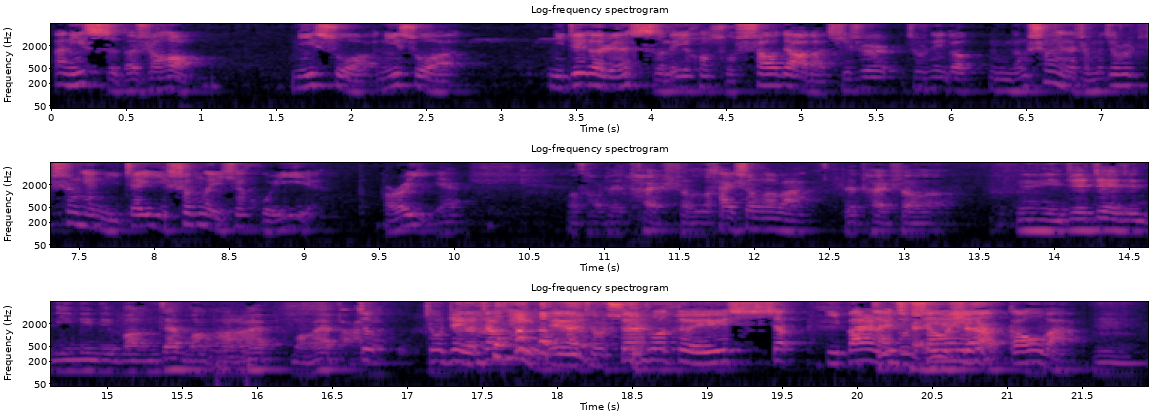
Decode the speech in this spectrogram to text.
那你死的时候，你所你所你这个人死了以后所烧掉的，其实就是那个你能剩下的什么，就是剩下你这一生的一些回忆而已。我操，这太深了，太深了吧？这太深了，你你这这这你你你往你再往往外往外拔拔，就就这个张馨予这个，就是虽然说对于相一般人来说稍微有点高吧，嗯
